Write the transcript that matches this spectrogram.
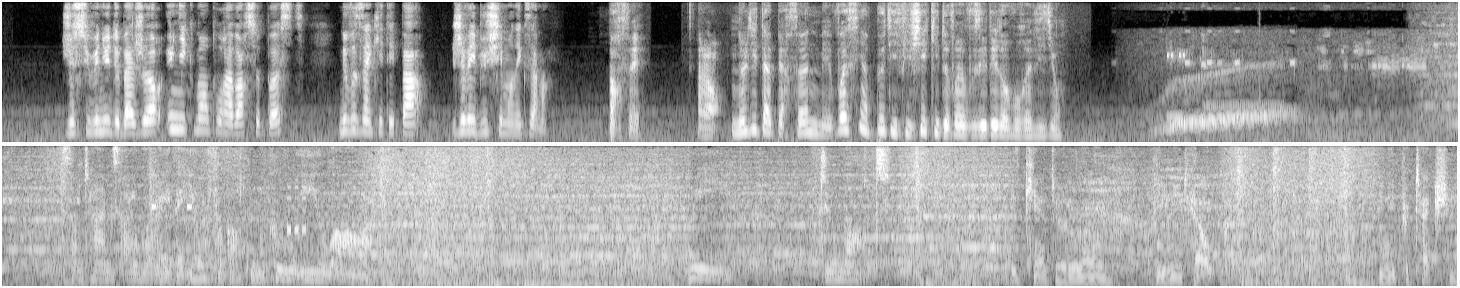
Je suis venu de Bajor uniquement pour avoir ce poste. Ne vous inquiétez pas, je vais bûcher mon examen. Parfait. Alors, ne le dites à personne, mais voici un petit fichier qui devrait vous aider dans vos révisions. Sometimes I worry that you have forgotten who you are. We do not. You can't do it alone. You need help. You need protection.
